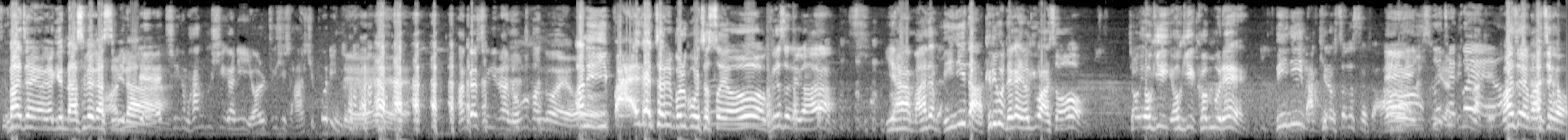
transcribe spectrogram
좀- 맞아요. 여긴 라스베가스입니다. 아닌데, 지금 한국 시간이 12시 40분인데. 반갑습니다. 너무 반가워요. 아니 이 빨간 차를 몰고 오셨어요. 그래서 내가 야 맞아 미니다. 그리고 내가 여기 와서 저 여기 여기 건물에 미니 마켓으로 써졌어요. 아, 네, 아, 있습니다. 그거 제 거예요. 맞아요, 맞아요.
